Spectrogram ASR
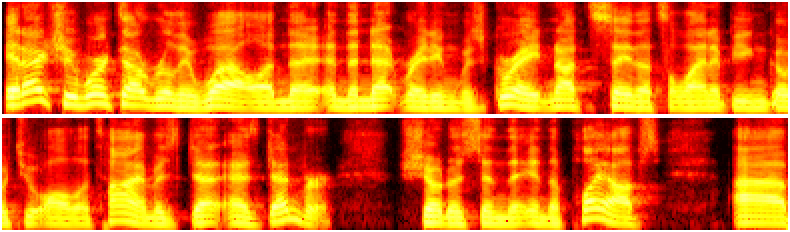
It actually worked out really well, and the and the net rating was great. Not to say that's a lineup you can go to all the time, as De- as Denver showed us in the in the playoffs, uh,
